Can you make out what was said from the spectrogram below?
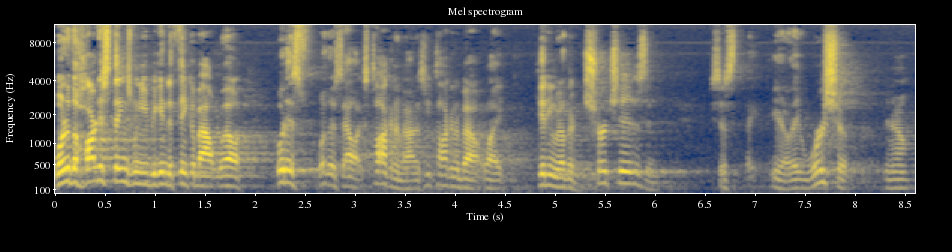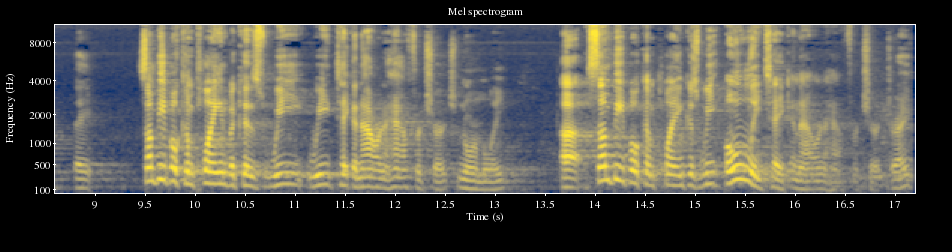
One of the hardest things when you begin to think about, well, what is, what is Alex talking about? Is he talking about like getting with other churches and it's just, you know, they worship, you know, they, some people complain because we, we take an hour and a half for church normally. Uh, some people complain because we only take an hour and a half for church, right?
